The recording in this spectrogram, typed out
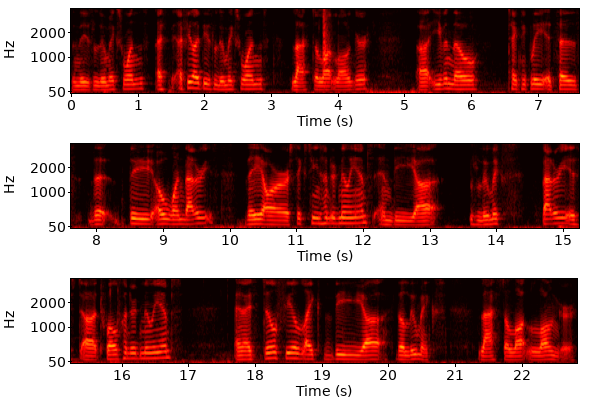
than these Lumix ones. I, f- I feel like these Lumix ones last a lot longer. Uh, even though technically it says the the O1 batteries they are 1600 milliamps and the uh, Lumix battery is uh, 1200 milliamps and I still feel like the uh, the Lumix last a lot longer.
